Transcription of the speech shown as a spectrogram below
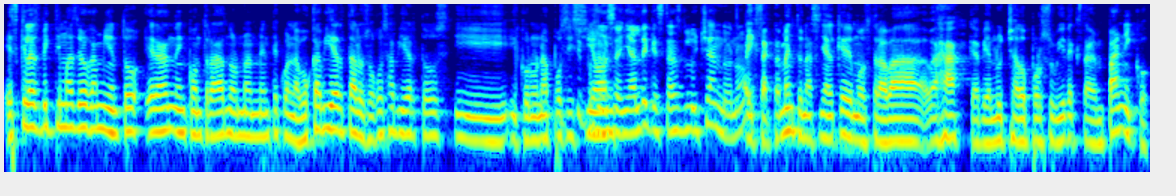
es que las víctimas de ahogamiento eran encontradas normalmente con la boca abierta, los ojos abiertos y, y con una Sí, pues, posición... en señal de que estás luchando, ¿no? Exactamente, una señal que demostraba ajá, que había luchado por su vida, que estaba en pánico.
